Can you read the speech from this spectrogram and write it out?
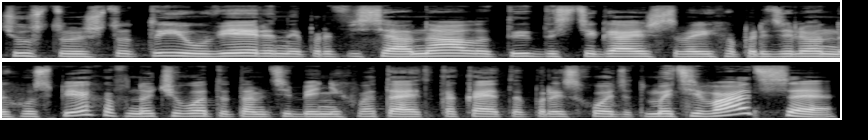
чувствуешь, что ты уверенный профессионал, и ты достигаешь своих определенных успехов, но чего-то там тебе не хватает, какая-то происходит мотивация,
